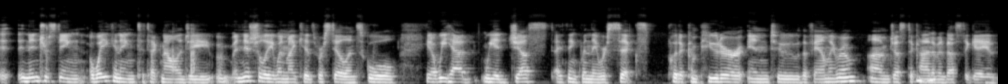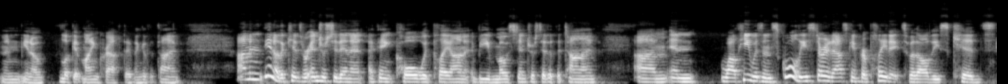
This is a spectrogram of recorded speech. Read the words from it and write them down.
an interesting awakening to technology. Initially when my kids were still in school you know we had we had just i think when they were six put a computer into the family room um, just to kind mm-hmm. of investigate and you know look at minecraft i think at the time. Um, and you know the kids were interested in it. I think cole would play on it and be most interested at the time. Um, and while he was in school he started asking for play dates with all these kids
